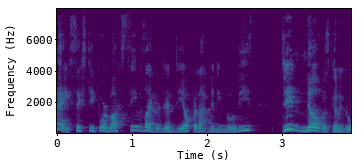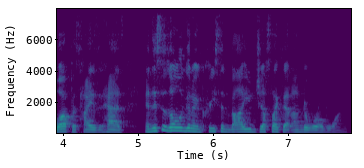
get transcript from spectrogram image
hey, 64 bucks seems like a good deal for that many movies. Didn't know it was going to go up as high as it has. And this is only going to increase in value just like that Underworld ones.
